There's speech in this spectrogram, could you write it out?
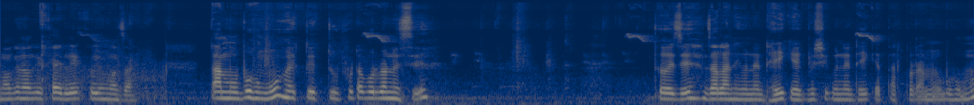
নগে নগে খাইলে খুবই মজা। তামু বহুমু একটু একটু ফোটা পড়বান হয়েছে তো ওই যে জ্বালানি গুনে ঢেকে এক বেশি গুনে ঢেকে তারপর আমি বহুমু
